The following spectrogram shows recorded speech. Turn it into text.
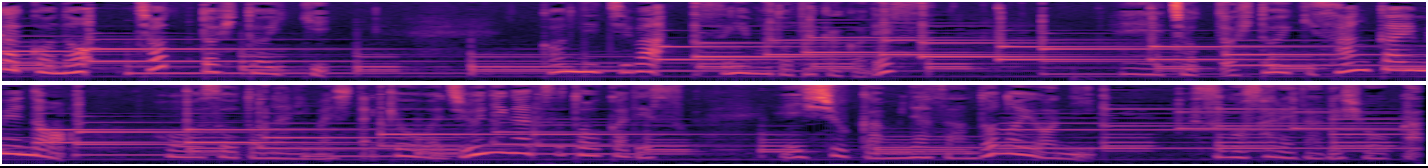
貴子のちょっと一息。こんにちは杉本貴子です、えー、ちょっと一息3回目の放送となりました。今日は12月10日です、えー、1週間皆さんどのように過ごされたでしょうか、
